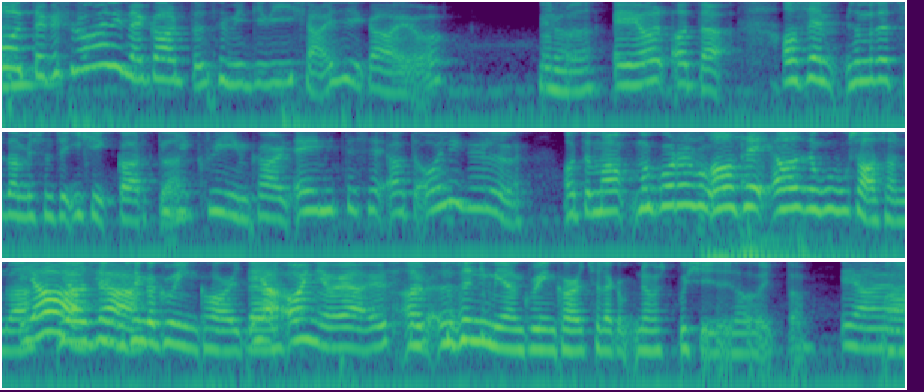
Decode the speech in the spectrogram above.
oota, kas roheline kaart on see mingi viisa asi ka ju? on või? ei ol-, oota, aa, see, sa mõtled seda, mis on see isikkaart mingi või? green card, ei mitte see, oota oli küll. oota, ma, ma korra nagu, aa, see, nagu USA-s on või? Jaa, jaa, see see on ka green card, jah. on ju jaa, just aga no see nimi on green card, sellega minu meelest bussis ei saa sõita. ma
